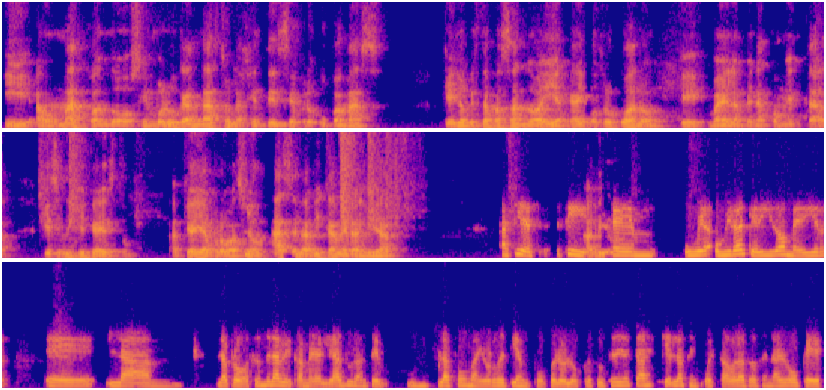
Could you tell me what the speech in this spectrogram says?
Y aún más, cuando se involucran gastos, la gente se preocupa más. ¿Qué es lo que está pasando ahí? Acá hay otro cuadro que vale la pena comentar. ¿Qué significa esto? Aquí hay aprobación hacia la bicameralidad. Así es, sí. Em, hubiera, querido medir eh, la, aprobación de la bicameralidad durante un plazo mayor de tiempo, pero lo que sucede acá es que las encuestadoras hacen algo que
